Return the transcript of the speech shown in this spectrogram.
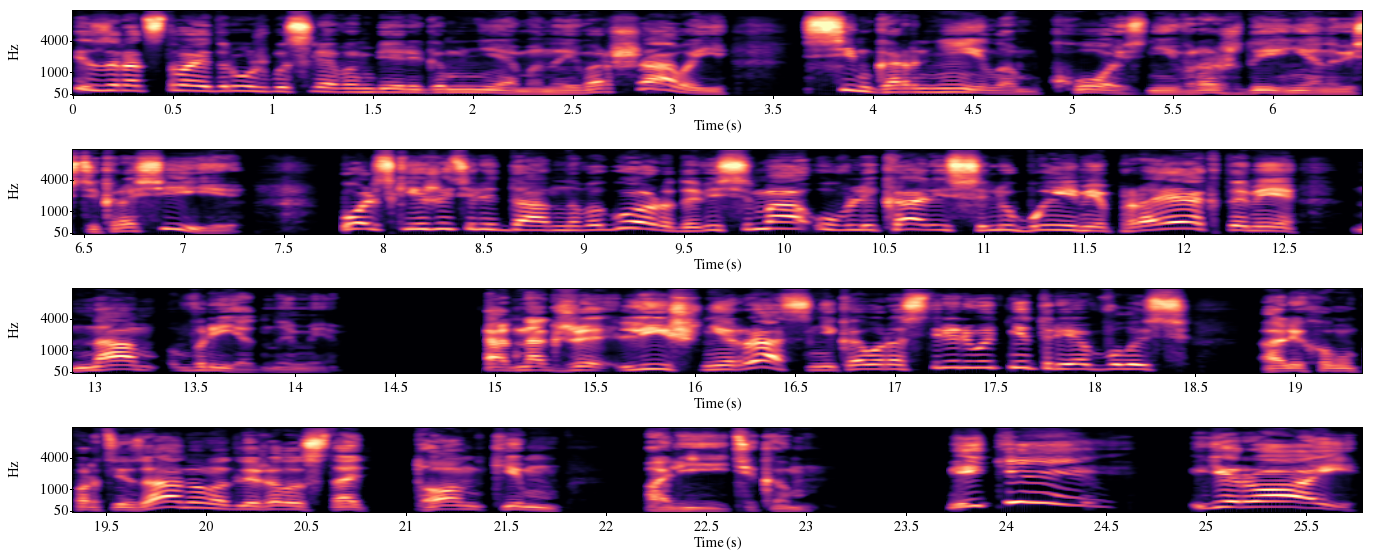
Из-за родства и дружбы с левым берегом Немана и Варшавой, сим горнилом козней вражды и ненависти к России, польские жители данного города весьма увлекались любыми проектами нам вредными. Однако же лишний раз никого расстреливать не требовалось, а лихому партизану надлежало стать тонким, политиком. «Иди, герой!»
